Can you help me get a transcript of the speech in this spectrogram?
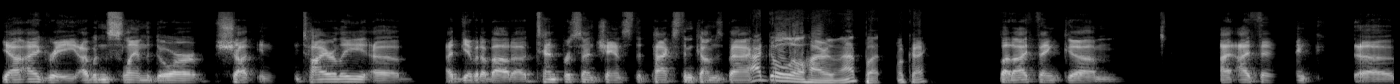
Yeah, I agree. I wouldn't slam the door shut entirely. Uh, I'd give it about a 10% chance that Paxton comes back. I'd go a little higher than that, but okay. But I think, um, I, I think, uh,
